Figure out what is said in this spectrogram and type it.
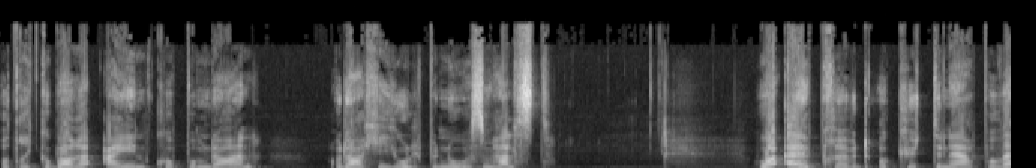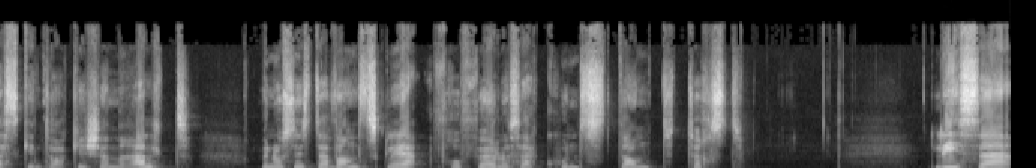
og drikker bare én kopp om dagen, og det har ikke hjulpet noe som helst. Hun har også prøvd å kutte ned på væskeinntaket generelt, men hun syns det er vanskelig for hun føler seg konstant tørst. Lise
